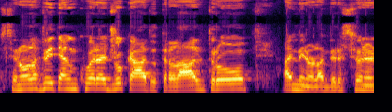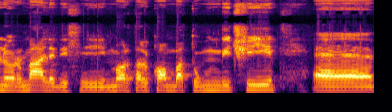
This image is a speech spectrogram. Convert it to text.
Se non l'avete ancora giocato, tra l'altro, almeno la versione normale di Mortal Kombat 11 è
